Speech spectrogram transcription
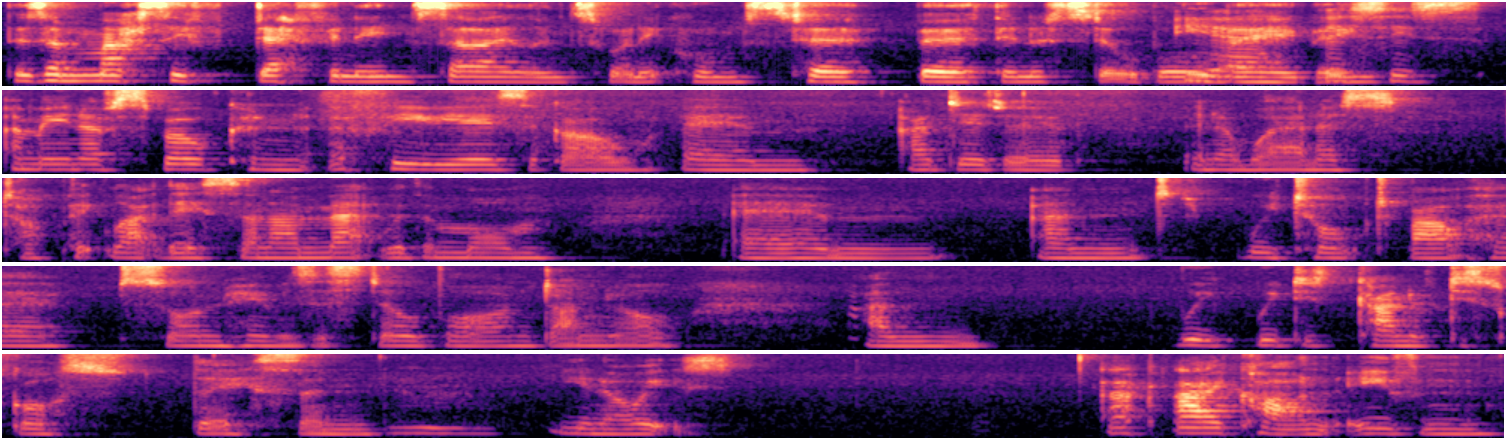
there's a massive deafening silence when it comes to birthing a stillborn yeah, baby. this is. I mean, I've spoken a few years ago. Um, I did a an awareness topic like this, and I met with a mum, um, and we talked about her son who was a stillborn, Daniel, and we we just kind of discussed this, and Mm. you know, it's. I, I can't even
